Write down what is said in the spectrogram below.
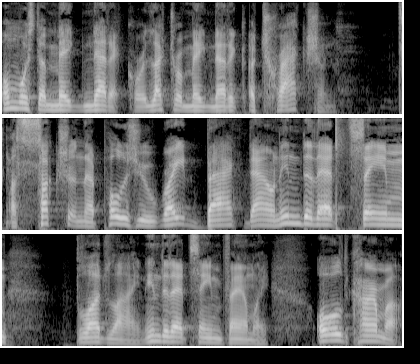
almost a magnetic or electromagnetic attraction, a suction that pulls you right back down into that same bloodline, into that same family. Old karma,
